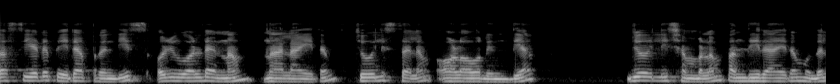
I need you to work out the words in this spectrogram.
തസ്തികയുടെ പേര് അപ്രന്റീസ് ഒഴിവുകളുടെ എണ്ണം നാലായിരം ജോലിസ്ഥലം ഓൾ ഓവർ ഇന്ത്യ ജോലി ശമ്പളം പന്തിരായിരം മുതൽ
